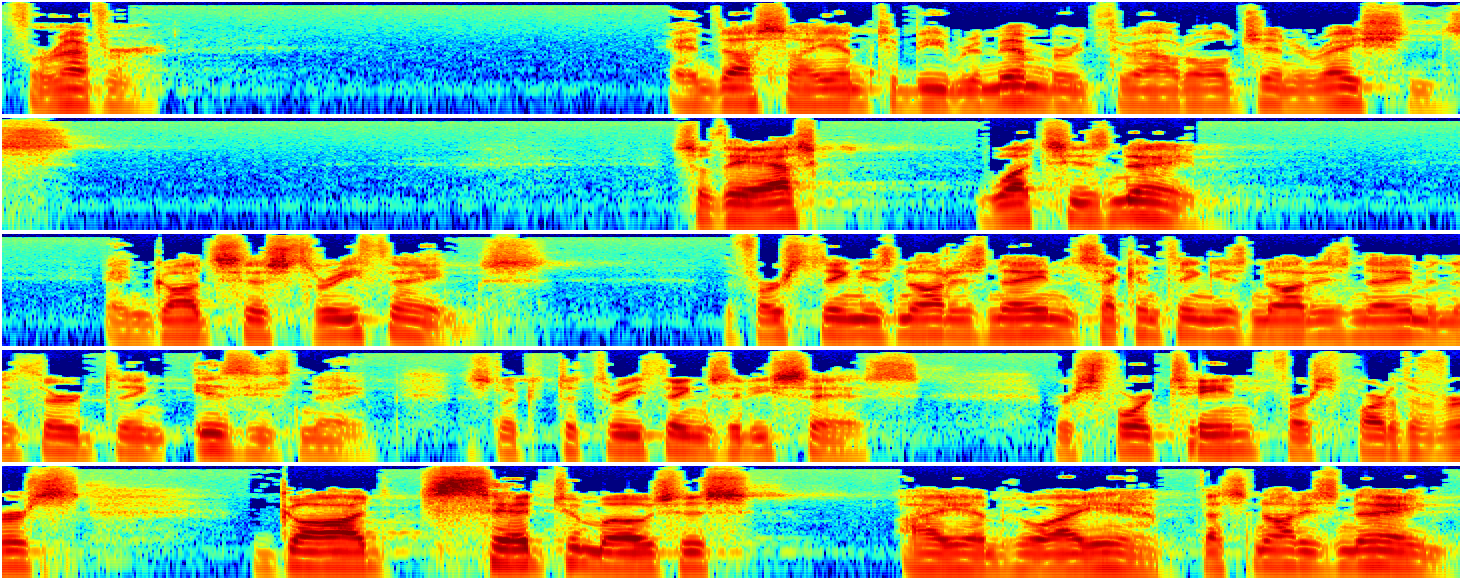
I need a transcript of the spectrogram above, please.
forever and thus I am to be remembered throughout all generations. So they ask, What's his name? And God says three things. The first thing is not his name, the second thing is not his name, and the third thing is his name. Let's look at the three things that he says. Verse 14, first part of the verse God said to Moses, I am who I am. That's not his name.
